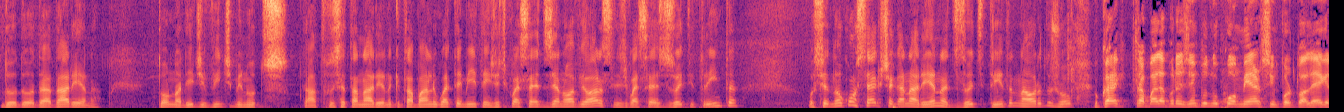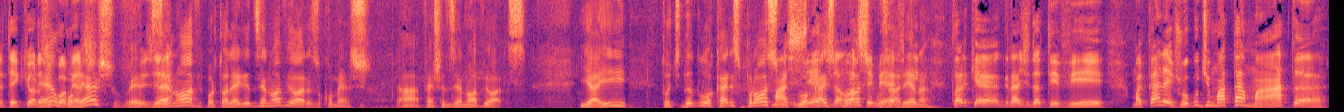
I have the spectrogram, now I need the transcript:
do, do- da, da arena, em torno ali de 20 minutos. Tá? Você está na arena que trabalha no Iguatemi, tem gente que vai sair às 19 horas, tem gente que vai sair às 18h30. Você não consegue chegar na arena às 18h30 na hora do jogo. O cara que trabalha, por exemplo, no comércio em Porto Alegre, até que horas é, o o comércio? comércio é Pois 19. Porto Alegre é 19 horas o comércio. Tá? Fecha 19 horas. E aí, tô te dando locais próximos, Mas locais sete da próximos CBF à arena. tem- claro que é grade da TV, mas, cara, é jogo de mata-mata.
